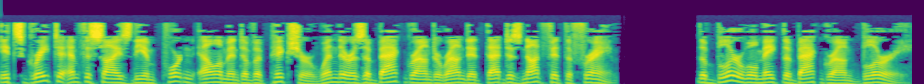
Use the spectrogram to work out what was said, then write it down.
It's great to emphasize the important element of a picture when there is a background around it that does not fit the frame. The blur will make the background blurry.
